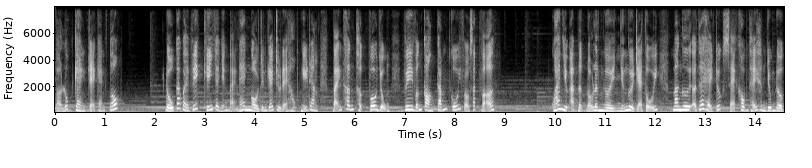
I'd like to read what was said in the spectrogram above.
vào lúc càng trẻ càng tốt Đủ các bài viết khiến cho những bạn đang ngồi trên ghế trường đại học nghĩ rằng bản thân thật vô dụng vì vẫn còn cắm cúi vào sách vở. Quá nhiều áp lực đổ lên người những người trẻ tuổi mà người ở thế hệ trước sẽ không thể hình dung được.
